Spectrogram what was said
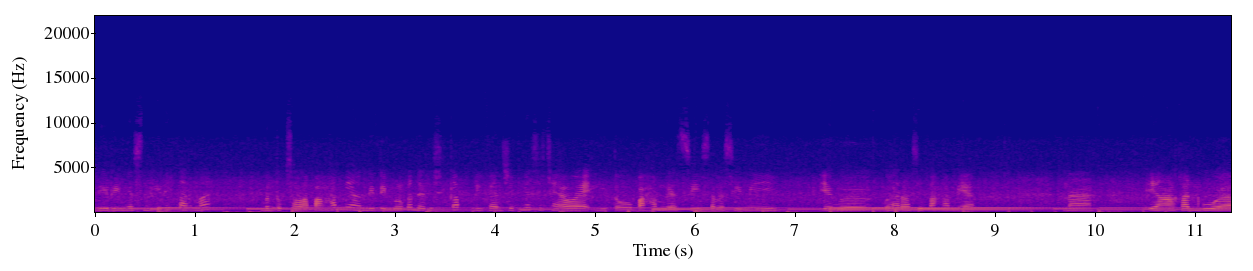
dirinya sendiri karena bentuk salah paham yang ditimbulkan dari sikap defensifnya si cewek gitu. Paham gak sih sampai sini? Ya gue gue harap sih paham ya. Nah yang akan gue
